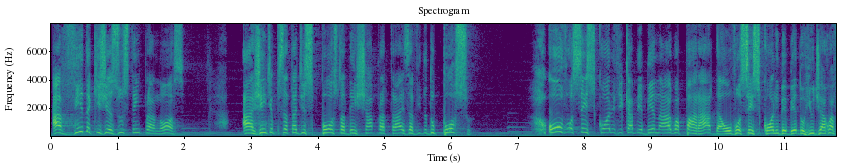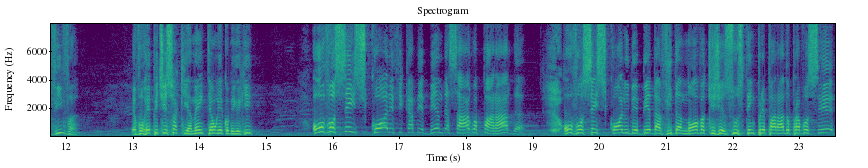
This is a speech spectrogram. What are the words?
a vida que Jesus tem para nós, a gente precisa estar disposto a deixar para trás a vida do poço. Ou você escolhe ficar bebendo água parada, ou você escolhe beber do rio de água viva. Eu vou repetir isso aqui, amém? Tem alguém comigo aqui? Ou você escolhe ficar bebendo dessa água parada, ou você escolhe beber da vida nova que Jesus tem preparado para você.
